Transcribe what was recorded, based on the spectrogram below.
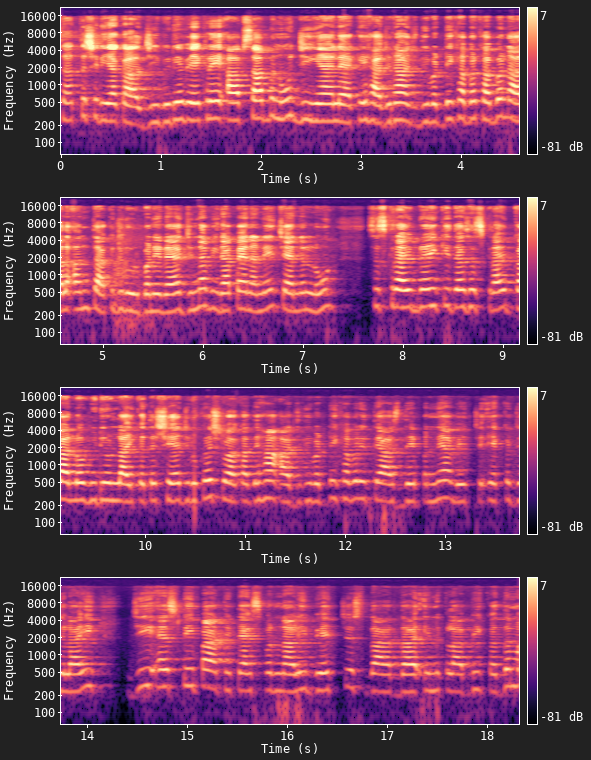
ਸਤਿ ਸ਼੍ਰੀ ਅਕਾਲ ਜੀ। ਵੀਡੀਓ ਵੇਖ ਰਹੇ ਆਪ ਸਭ ਨੂੰ ਜੀ ਆਇਆਂ ਲੈ ਕੇ ਹਾਜ਼ਰ ਹਾਂ ਅੱਜ ਦੀ ਵੱਡੀ ਖਬਰ। ਖਬਰ ਨਾਲ ਅੰਤ ਤੱਕ ਜਰੂਰ ਬਣੇ ਰਹਿ। ਜਿਨ੍ਹਾਂ ਵੀਰਾਂ ਭੈਣਾਂ ਨੇ ਚੈਨਲ ਨੂੰ ਸਬਸਕ੍ਰਾਈਬ ਨਹੀਂ ਕੀਤਾ, ਸਬਸਕ੍ਰਾਈਬ ਕਰ ਲਓ, ਵੀਡੀਓ ਨੂੰ ਲਾਈਕ ਅਤੇ ਸ਼ੇਅਰ ਜਰੂਰ ਕਰੋ ਸ਼ੁਰੂਆਤ ਕਰਦੇ ਹਾਂ ਅੱਜ ਦੀ ਵੱਡੀ ਖਬਰ। ਇਤਿਹਾਸ ਦੇ ਪੰਨਿਆਂ ਵਿੱਚ 1 ਜੁਲਾਈ ਜੀਐਸਟੀ ਭਾਰਤੀ ਟੈਕਸ ਪ੍ਰਣਾਲੀ ਵਿੱਚ ਸੁਧਾਰ ਦਾ ਇਨਕਲਾਬੀ ਕਦਮ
